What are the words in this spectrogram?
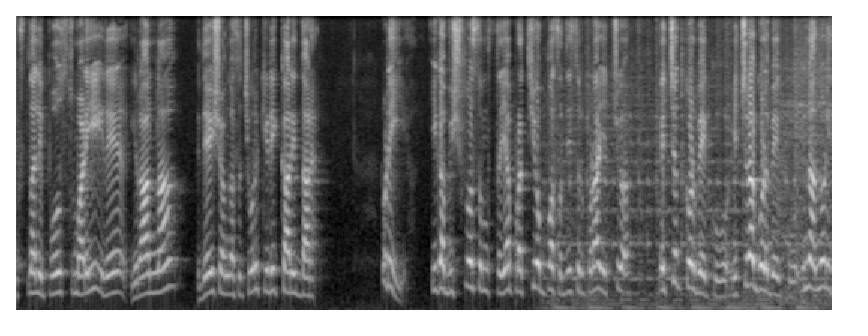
ಎಕ್ಸ್ನಲ್ಲಿ ಪೋಸ್ಟ್ ಮಾಡಿ ಇದೇ ಇರಾನ್ನ ವಿದೇಶಾಂಗ ಸಚಿವರು ಕಿಡಿಕಾರಿದ್ದಾರೆ. ನೋಡಿ ಈಗ ವಿಶ್ವಸಂಸ್ಥೆಯ ಪ್ರತಿಯೊಬ್ಬ ಸದಸ್ಯರು ಕೂಡ ಹೆಚ್ಚು ಎಚ್ಚೆತ್ಕೊಳ್ಬೇಕು, ಎಚ್ಚರಗೊಳ್ಬೇಕು. ಇನ್ನು ನೋಡಿ,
